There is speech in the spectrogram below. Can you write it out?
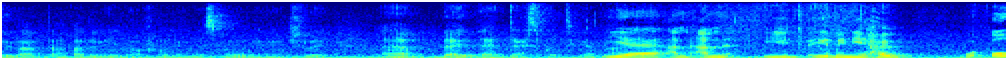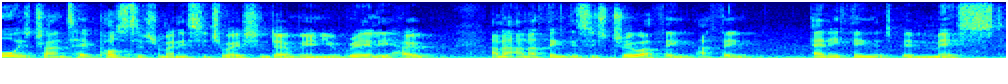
it. I, I've had an email from him this morning actually. Um, they, they're desperate to get back. Yeah, and and you, I mean, you hope we always try and take positives from any situation, don't we? And you really hope, and I, and I think this is true. I think I think anything that's been missed,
